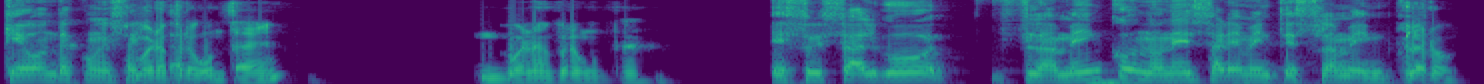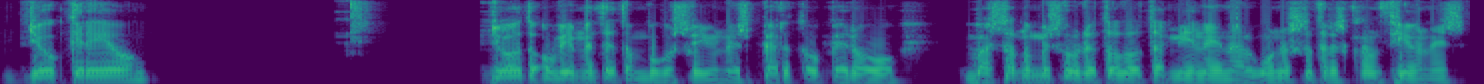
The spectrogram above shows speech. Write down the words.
¿qué onda con esa Buena guitarra? pregunta, ¿eh? Buena pregunta. ¿Eso es algo flamenco? No necesariamente es flamenco. Claro, yo creo. Yo obviamente tampoco soy un experto, pero basándome sobre todo también en algunas otras canciones,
